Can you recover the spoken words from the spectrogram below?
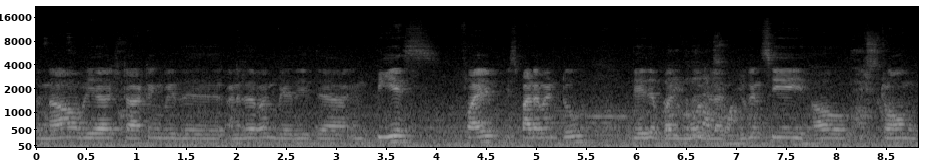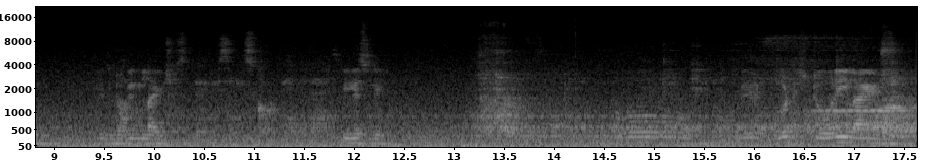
So now we are starting with uh, another one where is uh, in PS5 Spider-Man 2 there is a big more. You can see how strong it's looking like. Seriously. Oh, good storyline.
